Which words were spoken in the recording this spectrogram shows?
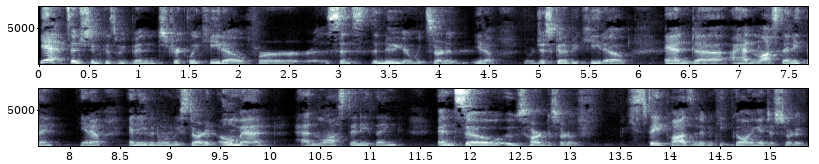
yeah, it's interesting because we've been strictly keto for since the new year. We'd started, you know, we were just going to be keto, and uh, I hadn't lost anything, you know, and even when we started OMAD, hadn't lost anything, and so it was hard to sort of stay positive and keep going and just sort of,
